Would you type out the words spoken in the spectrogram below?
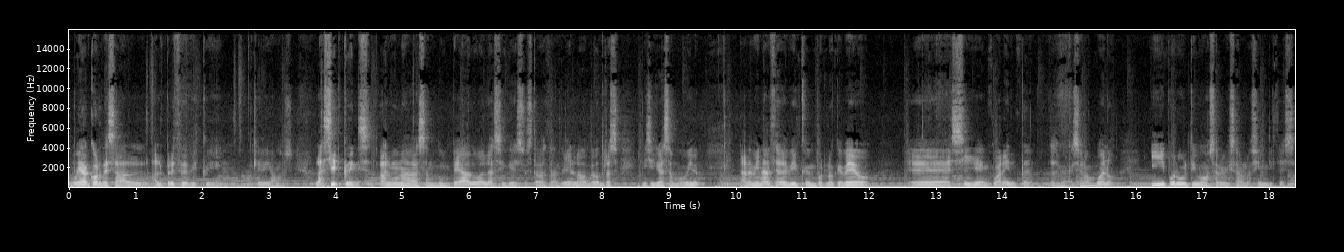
muy acordes al, al precio de Bitcoin, que digamos. Las shitcoins algunas han dumpeado, ¿vale? Así que eso está bastante bien. Las otras ni siquiera se han movido. La dominancia de Bitcoin, por lo que veo, eh, sigue en 40. Ya sabemos que eso no es bueno. Y por último vamos a revisar los índices.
